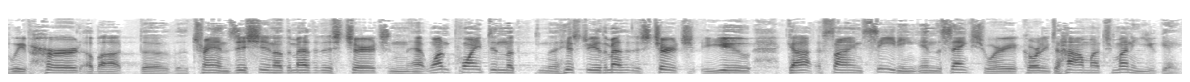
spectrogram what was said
we've heard about the the transition of the Methodist Church, and at one point in the, in the history of the Methodist Church, you got assigned seating in the sanctuary according to how much money you gave.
